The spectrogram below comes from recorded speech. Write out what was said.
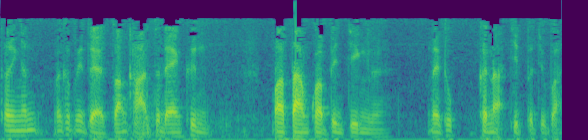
ถ้าอย่างนั้นมันก็เป็นแต่สังขารแสดงขึ้น มาตามความเป็นจริงเลย ในทุกขณะจิตปัจจุบัน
